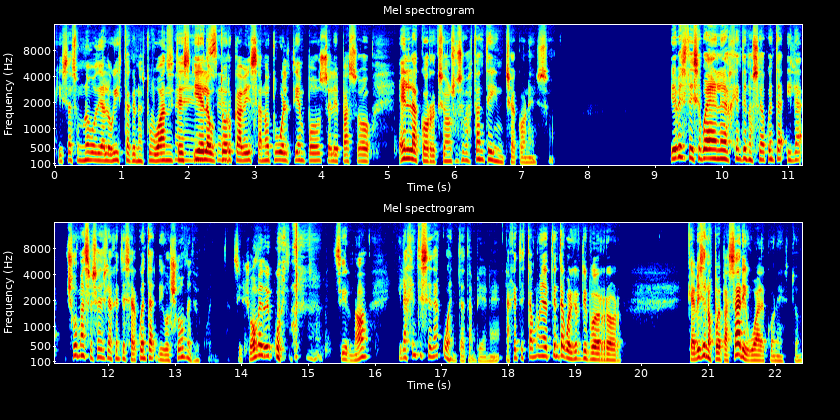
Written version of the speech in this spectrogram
quizás un nuevo dialoguista que no estuvo antes y el sí. autor cabeza no tuvo el tiempo, se le pasó en la corrección. Yo soy bastante hincha con eso. Y a veces te dicen, bueno, la gente no se da cuenta. Y la, yo, más allá de si la gente se da cuenta, digo, yo me doy cuenta. Si yo me doy cuenta, decir, ¿no? Y la gente se da cuenta también, ¿eh? La gente está muy atenta a cualquier tipo de error. Que a veces nos puede pasar igual con esto.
